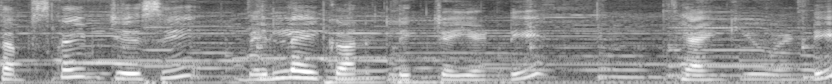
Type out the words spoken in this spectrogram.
సబ్స్క్రైబ్ చేసి బెల్ ఐకాన్ క్లిక్ చేయండి. థ్యాంక్ యూ అండి.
